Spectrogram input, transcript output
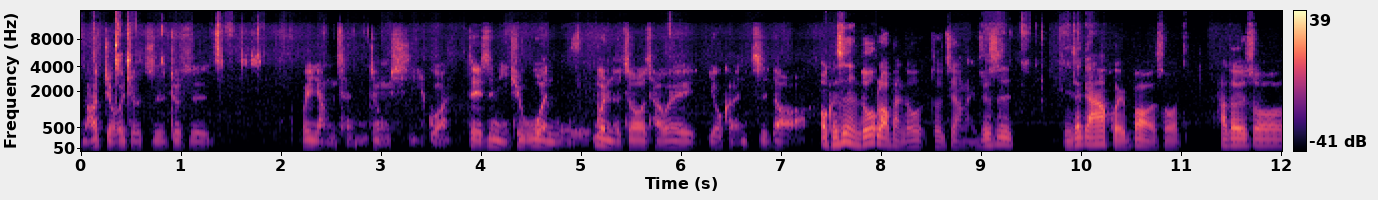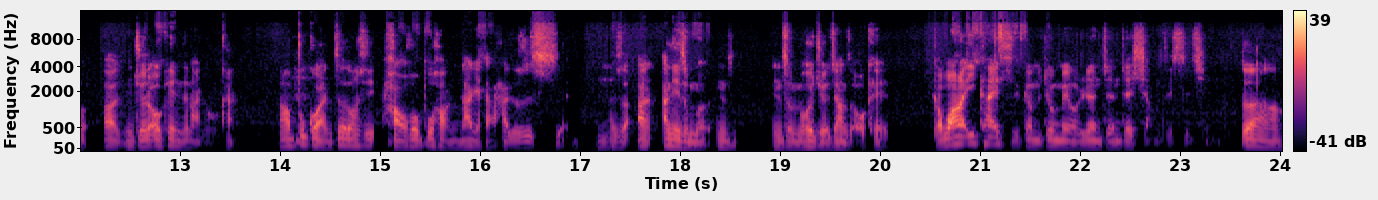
然后久而久之，就是会养成这种习惯。这也是你去问问了之后，才会有可能知道啊。哦，可是很多老板都都这样哎，就是你在跟他回报的时候。他都会说啊，你觉得 OK，你再拿给我看。然后不管这个东西好或不好，你拿给他，他就是嫌。他说啊啊，你怎么你你怎么会觉得这样子 OK？搞不好他一开始根本就没有认真在想这事情。对啊，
